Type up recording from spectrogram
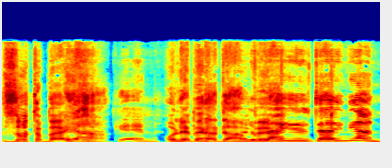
זאת הבעיה. כן. עולה בן אדם, אבל אולי זה העניין.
